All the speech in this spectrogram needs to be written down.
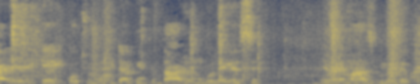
আর এদিকে কচুরমুখিটাও কিন্তু দারুণ গলে গেছে। এবারে মাছগুলো দেবো।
